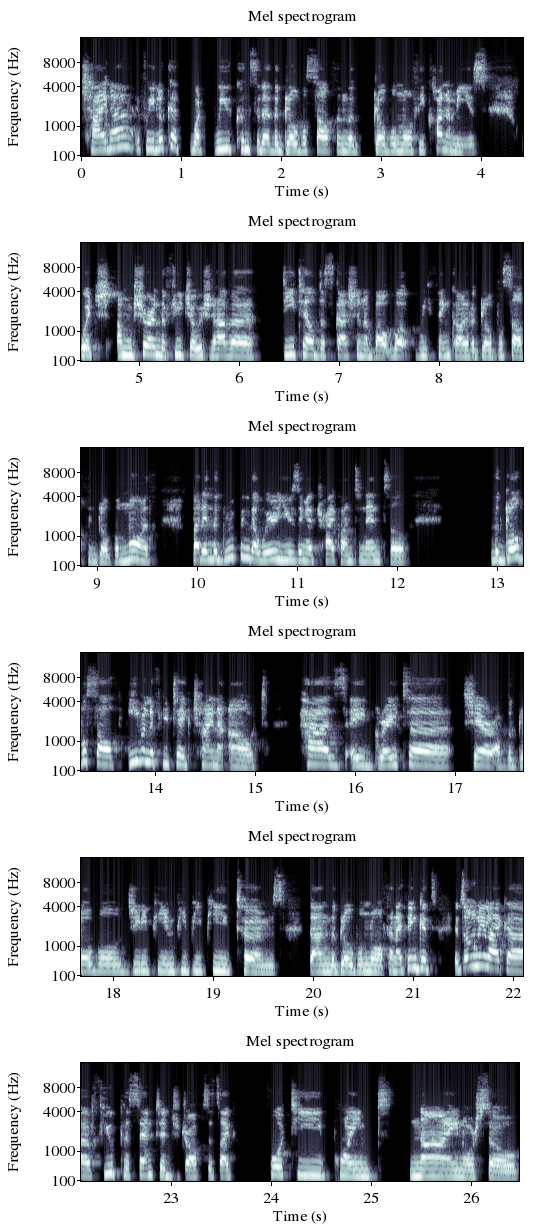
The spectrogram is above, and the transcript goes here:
China, if we look at what we consider the global south and the global north economies, which I'm sure in the future we should have a detailed discussion about what we think are the global south and global north. But in the grouping that we're using at Tricontinental, the global south, even if you take China out, has a greater share of the global GDP and PPP terms than the global north. And I think it's it's only like a few percentage drops. It's like 40.9 or so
